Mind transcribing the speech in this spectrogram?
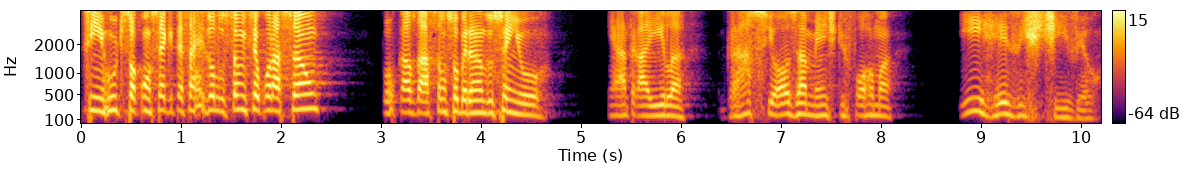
Sim, Ruth só consegue ter essa resolução em seu coração por causa da ação soberana do Senhor em atraí-la graciosamente de forma irresistível.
